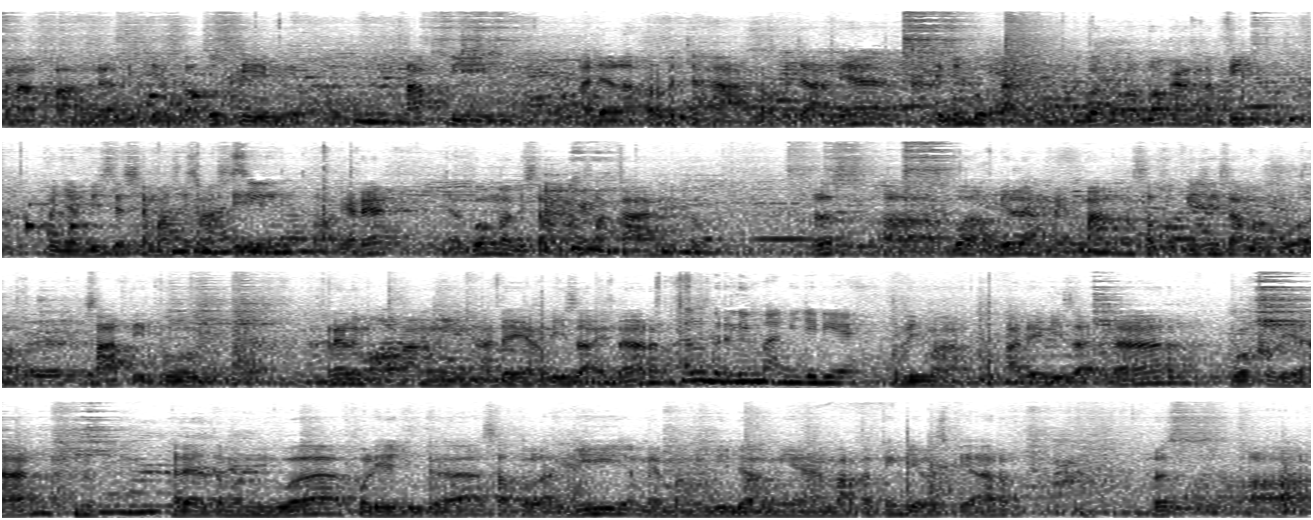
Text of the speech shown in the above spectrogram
kenapa nggak bikin suatu tim gitu. Tapi adalah perpecahan. Perpecahannya ini bukan gue kan tapi punya bisnisnya masing-masing gitu. Akhirnya ya gue nggak bisa memaksakan gitu. Terus gue ambil yang memang satu visi sama gue saat itu akhirnya lima orang nih ada yang desainer. Lalu berlima nih jadi ya? berlima. Ada yang desainer gue kuliahan. Ada temen gue kuliah juga. Satu lagi yang memang bidangnya marketing di LSPR terus uh,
